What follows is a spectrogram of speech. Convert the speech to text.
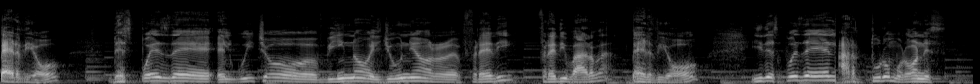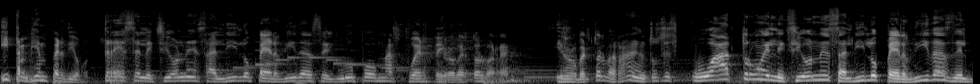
perdió. Después de el Huicho vino el Junior Freddy, Freddy Barba, perdió. Y después de él, Arturo Morones, y también perdió. Tres elecciones al hilo perdidas, el grupo más fuerte. ¿Y Roberto Albarrán y Roberto Albarrán. Entonces, cuatro elecciones al hilo perdidas de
